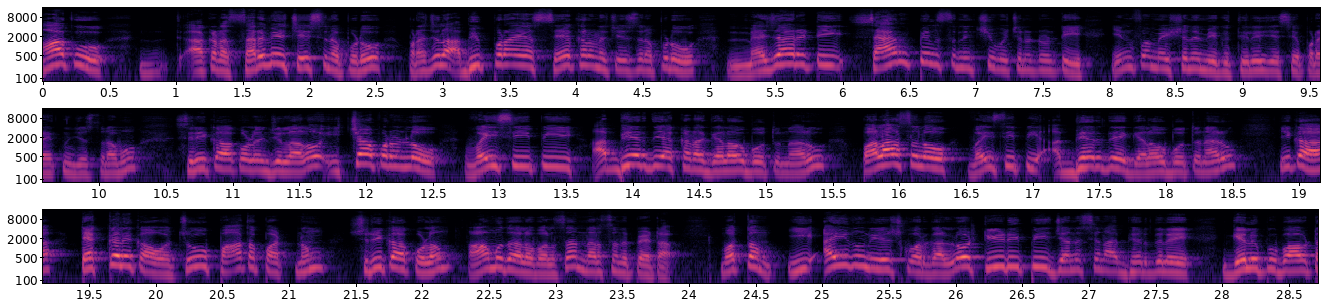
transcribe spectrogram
మాకు అక్కడ సర్వే చేసినప్పుడు ప్రజల అభిప్రాయ సేకరణ చేసినప్పుడు మెజారిటీ శాంపిల్స్ నుంచి వచ్చినటువంటి ఇన్ఫర్మేషన్ మీకు తెలియజేసే ప్రయత్నం చేస్తున్నాము. శ్రీకాకుళం జిల్లాలో ఇచ్చాపురంలో వైసీపీ అభ్యర్థి అక్కడ గెలవబోతున్నారు. పలాసలో వైసీపీ అభ్యర్థే గెలవబోతున్నారు. ఇక టెక్కలి కావచ్చు పాతపట్నం శ్రీకాకుళం ఆముదాల వలస నరసనపేట. మొత్తం ఈ ఐదు నియోజకవర్గాల్లో టీడీపీ జనసేన అభ్యర్థులే గెలుపు బావుట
